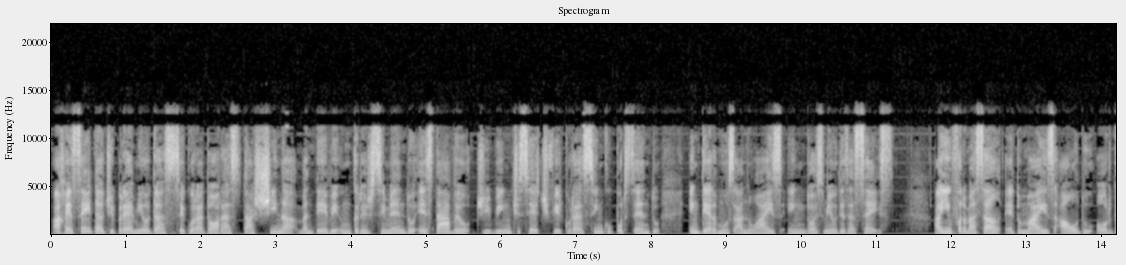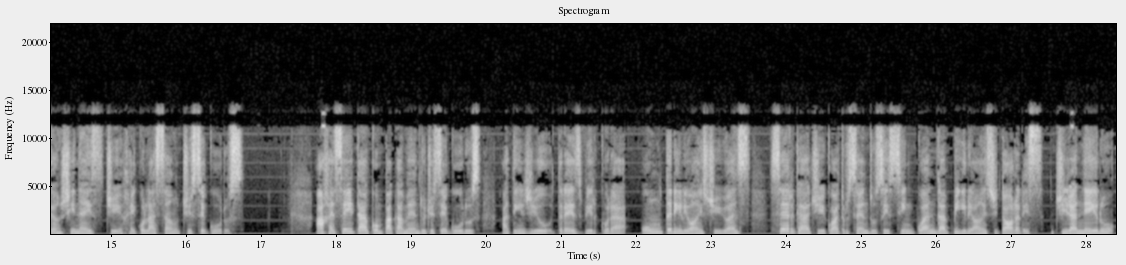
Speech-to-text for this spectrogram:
A receita de prêmio das seguradoras da China manteve um crescimento estável de 27,5% em termos anuais em 2016. A informação é do mais alto órgão chinês de regulação de seguros. A receita com pagamento de seguros atingiu 3,1 trilhões de yuans, cerca de 450 bilhões de dólares, de janeiro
